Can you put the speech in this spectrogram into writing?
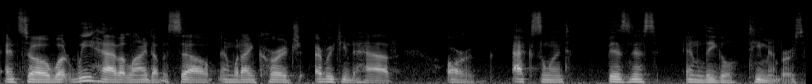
And so, what we have at LyondellBasell, and what I encourage every team to have, are excellent business, and legal team members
